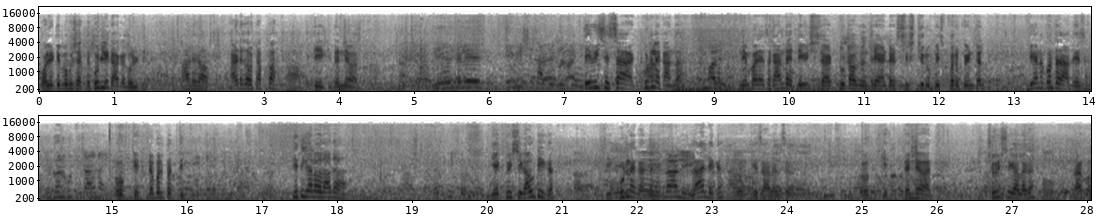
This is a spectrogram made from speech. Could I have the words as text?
क्वालिटी बघू शकता. कुठली काका गोल्टी? आडेगाव. आडगाव टप्पा. हा. ठीक आहे धन्यवाद. तेवीसशे साठ कुठला कांदा? निंबाळे. निंबाळ्याचा कांदा आहे. तेवीसशे साठ two thousand three hundred sixty rupees per quintal बियाणं कोणतं दादा याचं? ही घरगुती चाय नाही ओके डबल पत्ती. किती गेला हो दादा? एकवीसशे गावठी का? ठीक कुठला कांदा? लाल आहे. लाल आहे का? ओके चालेल सर ओके धन्यवाद. चोवीसशे गेला का? हो. दाखवा.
